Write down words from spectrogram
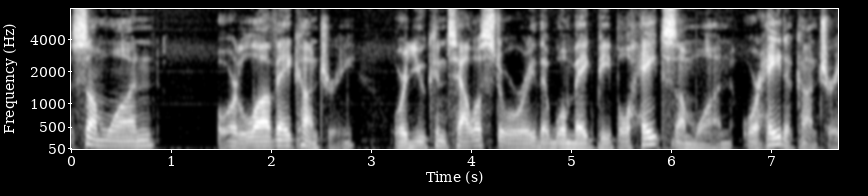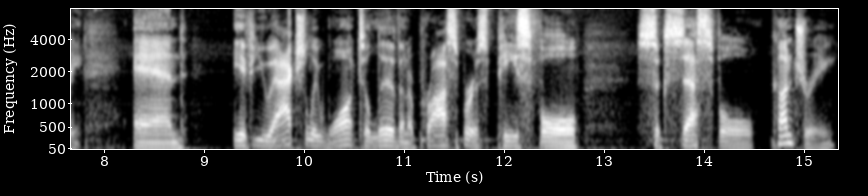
someone or love a country, or you can tell a story that will make people hate someone or hate a country. And if you actually want to live in a prosperous, peaceful, successful country,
